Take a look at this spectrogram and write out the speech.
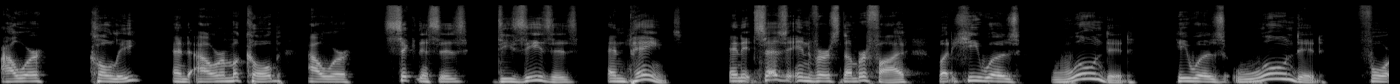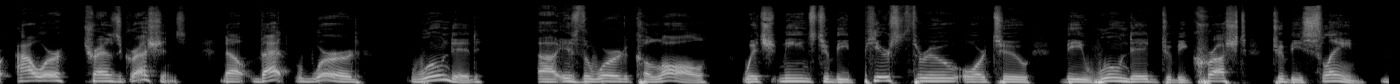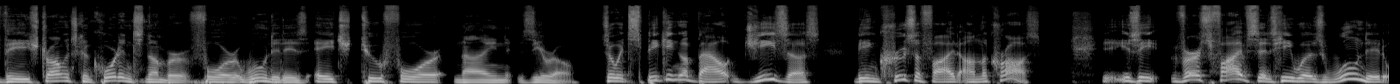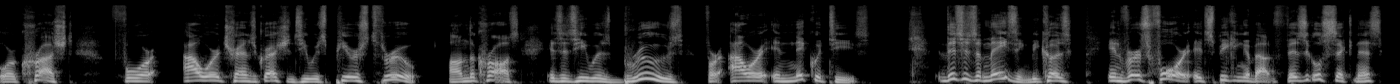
our koli and our makob, our sicknesses, diseases, and pains. And it says in verse number five, but he was wounded. He was wounded for our transgressions. Now, that word wounded uh, is the word kalal, which means to be pierced through or to be wounded, to be crushed, to be slain. The Strong's Concordance number for wounded is H2490. So it's speaking about Jesus being crucified on the cross. You see, verse 5 says he was wounded or crushed for our transgressions. He was pierced through on the cross. It says he was bruised for our iniquities. This is amazing because in verse 4, it's speaking about physical sickness,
